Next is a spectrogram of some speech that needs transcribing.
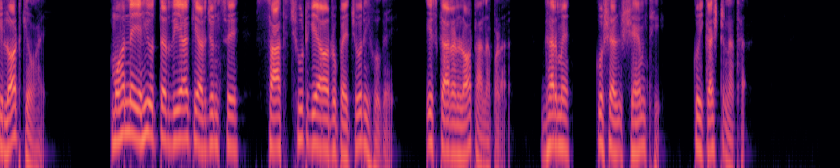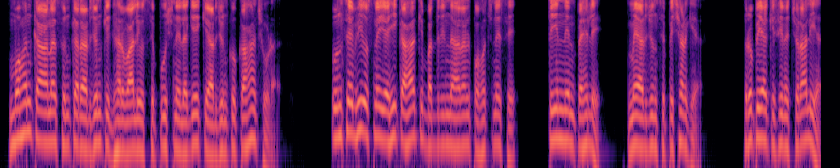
कि लौट क्यों आए? मोहन ने यही उत्तर दिया कि अर्जुन से साथ छूट गया और रुपए चोरी हो गए। इस कारण लौट आना पड़ा। घर में कुशल क्षेम थी, कोई कष्ट न था। मोहन का आना सुनकर अर्जुन के घर वाले उससे पूछने लगे कि अर्जुन को कहाँ छोड़ा? उनसे भी उसने यही कहा कि बद्रीनारायण पहुँचने से तीन दिन पहले मैं अर्जुन से पिछड़ गया। रुपया किसी ने चुरा लिया।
